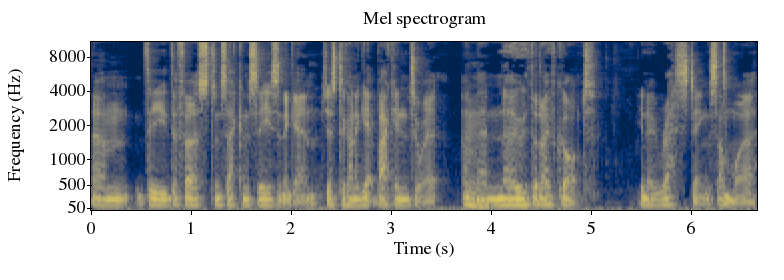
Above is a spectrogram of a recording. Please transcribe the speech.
um, the the first and second season again, just to kind of get back into it, and then know that I've got you know resting somewhere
